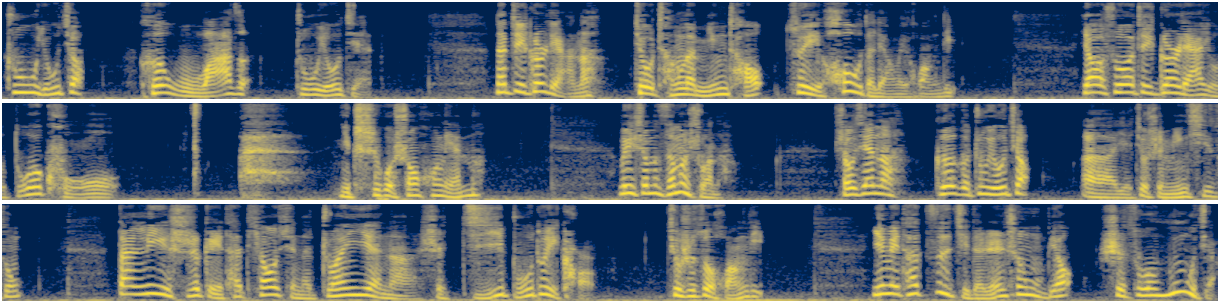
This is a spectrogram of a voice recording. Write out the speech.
朱由校和五娃子朱由检。那这哥俩呢，就成了明朝最后的两位皇帝。要说这哥俩有多苦，哎，你吃过双黄连吗？为什么这么说呢？首先呢，哥哥朱由校，呃，也就是明熹宗，但历史给他挑选的专业呢是极不对口，就是做皇帝，因为他自己的人生目标是做木匠。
